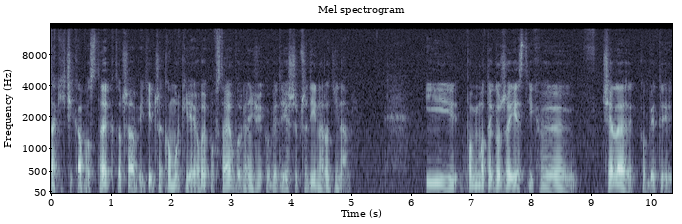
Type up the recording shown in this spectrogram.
Takich ciekawostek to trzeba wiedzieć, że komórki jajowe powstają w organizmie kobiety jeszcze przed jej narodzinami. I pomimo tego, że jest ich e, w ciele kobiety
